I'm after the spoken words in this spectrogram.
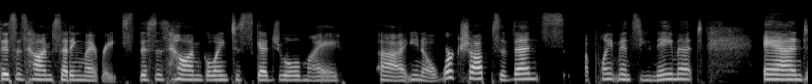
this is how i'm setting my rates. This is how i'm going to schedule my uh, you know, workshops, events, appointments, you name it. And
